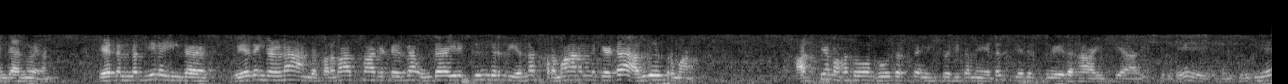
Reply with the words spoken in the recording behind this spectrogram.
இங்க அன்வயம். வேதன் மத்தியில இந்த வேதங்கள்லாம் அந்த பரமாத்மா கிட்ட தான் உண்டாயிருக்குங்கிறது என்ன பிரமாணம்னு கேட்டா அதுவே பிரமாணம். அத்திய மகதோ பூதஸ்ய நிஸ்வசிதமேதத் எதிர்வேதா இத்தியாதி ஸ்ருதே. ஸ்ருதியே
